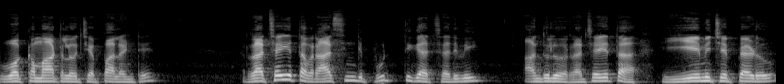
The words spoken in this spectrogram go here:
ఒక్క మాటలో చెప్పాలంటే రచయిత వ్రాసింది పూర్తిగా చదివి అందులో రచయిత ఏమి చెప్పాడో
